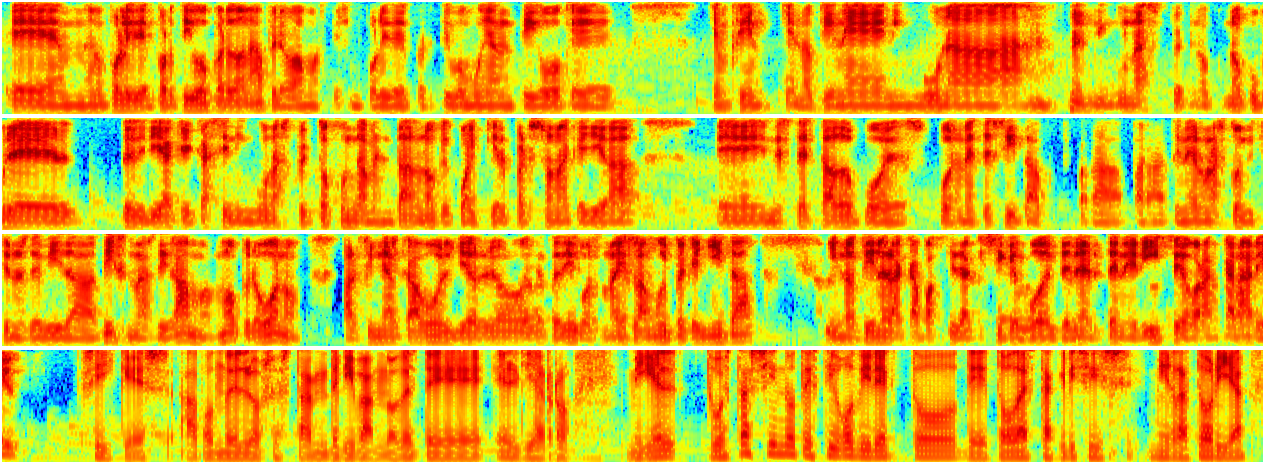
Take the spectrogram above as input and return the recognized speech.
en un polideportivo, perdona, pero vamos, que es un polideportivo muy antiguo que, que en fin, que no tiene ninguna, no, no, cubre, te diría que casi ningún aspecto fundamental, ¿no? Que cualquier persona que llega eh, en este estado, pues, pues necesita pues, para, para, tener unas condiciones de vida dignas, digamos, ¿no? Pero bueno, al fin y al cabo, el Hierro, ya te digo, es una isla muy pequeñita y no tiene la capacidad que sí que puede tener Tenerife o Gran Canaria. Sí, que es a donde los están derivando desde el Hierro. Miguel, tú estás siendo testigo directo de toda esta crisis migratoria,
